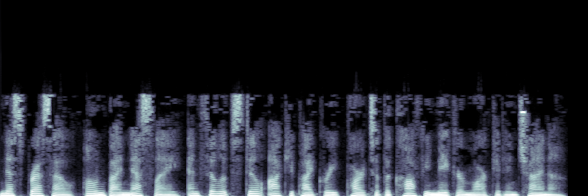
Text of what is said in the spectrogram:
Nespresso, owned by Nestle, and Philips still occupy great parts of the coffee maker market in China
